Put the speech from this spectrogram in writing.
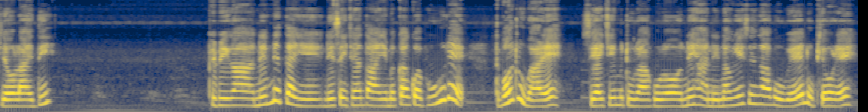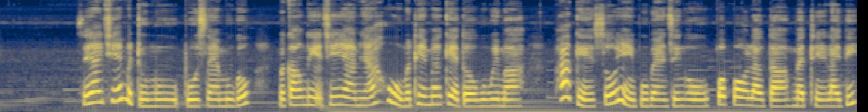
ပြောလိုက်သည်ဖေဖေကနင်းနှစ်သက်ရင်နေစိတ်ချမ်းသာရင်မကန့်ကွက်ဘူးတဲ့သဘောတူပါတယ်ဇယိုက်ချင်းမတူတာကိုတော့နင်းဟာနေနောက်ရေးစဉ်းစားဖို့ပဲလို့ပြောတယ် ဇယိုက်ချင်းမတူမှုဘိုးဆန်မှုကို မကောင်းသည့်အချင်းရာများဟုမထင်မှတ်ခဲ့သောဝဝေမှာဖခင်စိုးရင်ပူပန်ခြင်းကို ပေါ့ပေါ့လောက်သာမှတ်ထင်လိုက်သည်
